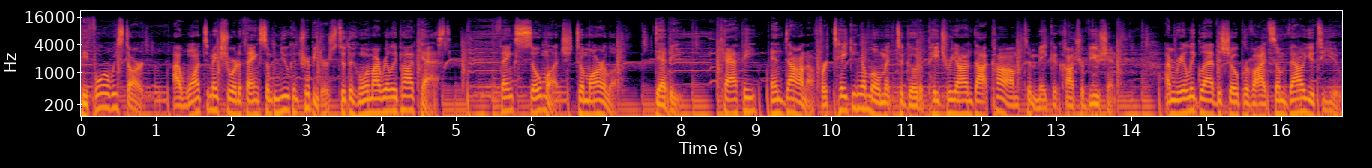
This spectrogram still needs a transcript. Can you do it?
Before we start, I want to make sure to thank some new contributors to the Who Am I Really podcast. Thanks so much to Marla, Debbie, Kathy, and Donna for taking a moment to go to patreon.com to make a contribution. I'm really glad the show provides some value to you,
